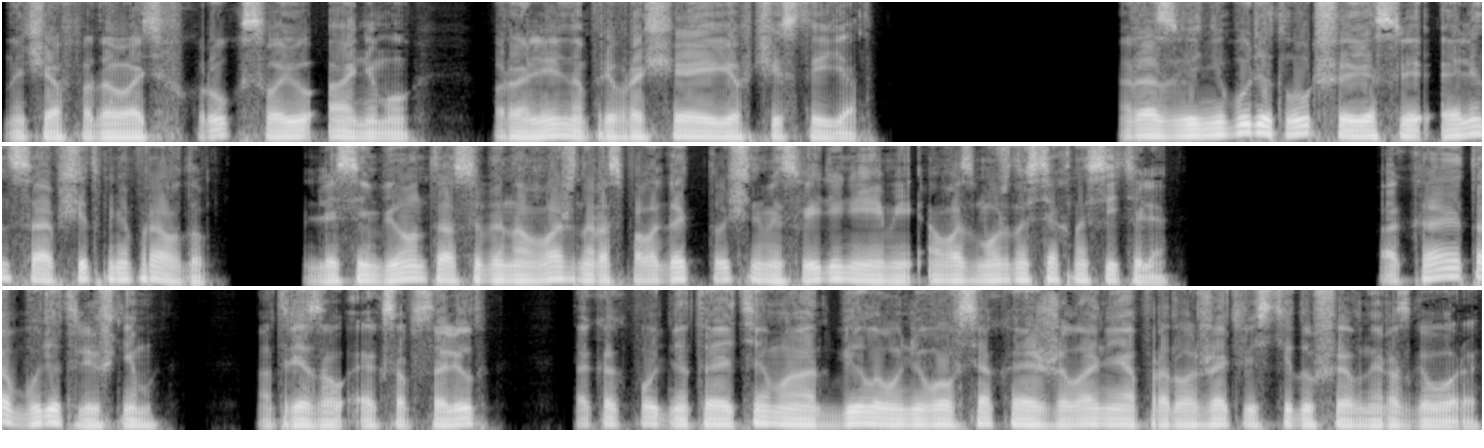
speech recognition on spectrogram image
начав подавать в круг свою аниму, параллельно превращая ее в чистый яд. Разве не будет лучше, если Эллен сообщит мне правду? Для симбионта особенно важно располагать точными сведениями о возможностях носителя. Пока это будет лишним, отрезал Экс-Абсолют, так как поднятая тема отбила у него всякое желание продолжать вести душевные разговоры.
